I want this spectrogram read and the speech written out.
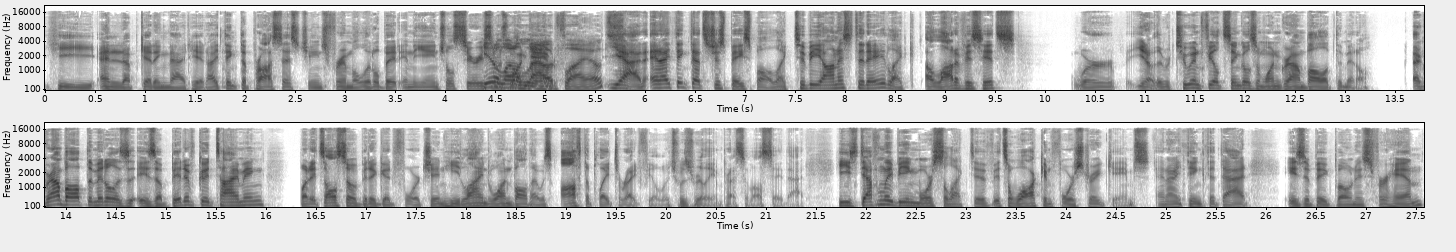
he ended up getting that hit. I think the process changed for him a little bit in the Angels series. He had a lot of loud flyouts. Yeah, and, and I think that's just baseball. Like to be honest, today, like a lot of his hits were, you know, there were two infield singles and one ground ball up the middle. A ground ball up the middle is is a bit of good timing, but it's also a bit of good fortune. He lined one ball that was off the plate to right field, which was really impressive. I'll say that. He's definitely being more selective. It's a walk in four straight games, and I think that that is a big bonus for him.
